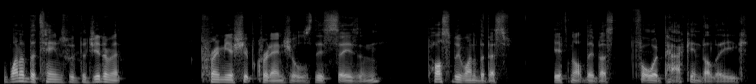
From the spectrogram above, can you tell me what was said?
one of the teams with legitimate premiership credentials this season, possibly one of the best, if not the best, forward pack in the league.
